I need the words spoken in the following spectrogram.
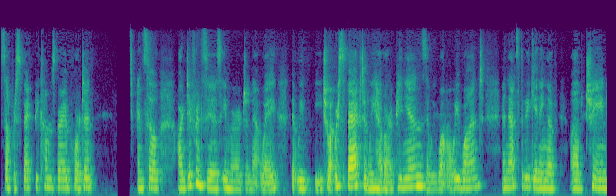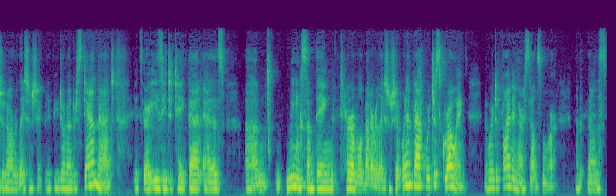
self respect becomes very important. And so our differences emerge in that way that we each want respect and we have our opinions and we want what we want. And that's the beginning of, of change in our relationship. And if you don't understand that, it's very easy to take that as um, meaning something terrible about our relationship, when in fact we're just growing and we're defining ourselves more. Now, this,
